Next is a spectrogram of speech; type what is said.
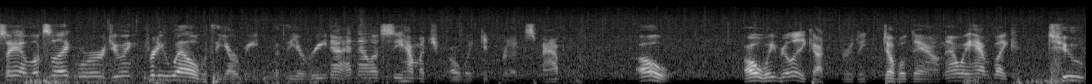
So yeah, looks like we're doing pretty well with the arena, with the arena, and now let's see how much. Oh wait, get rid of this map. Oh, oh, we really got really doubled down. Now we have like two,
